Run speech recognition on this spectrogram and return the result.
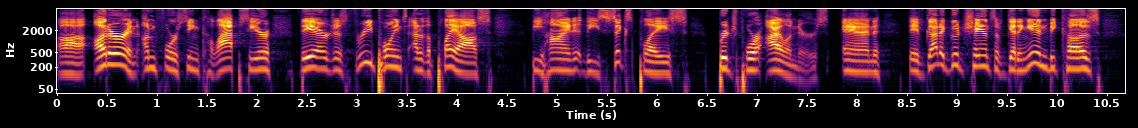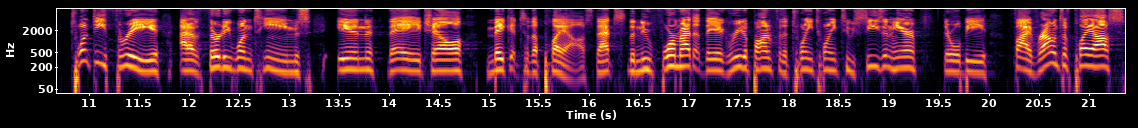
uh, utter and unforeseen collapse here. They are just three points out of the playoffs behind the sixth place Bridgeport Islanders. And they've got a good chance of getting in because 23 out of 31 teams in the AHL make it to the playoffs. That's the new format that they agreed upon for the 2022 season here. There will be five rounds of playoffs,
